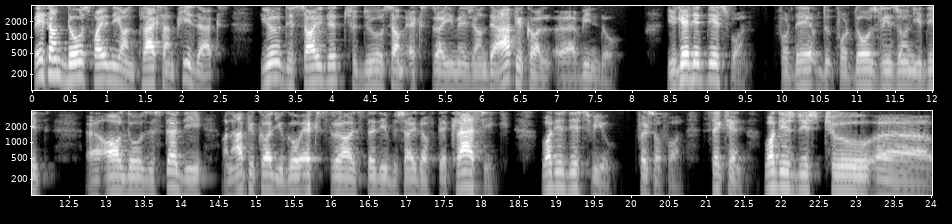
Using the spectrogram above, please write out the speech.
Based on those findings on PLAX and PSAX, you decided to do some extra image on the apical uh, window. You get it this one. For, the, for those reasons, you did uh, all those study on apical, you go extra study beside of the classic. What is this view, first of all? Second, what is this two uh,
